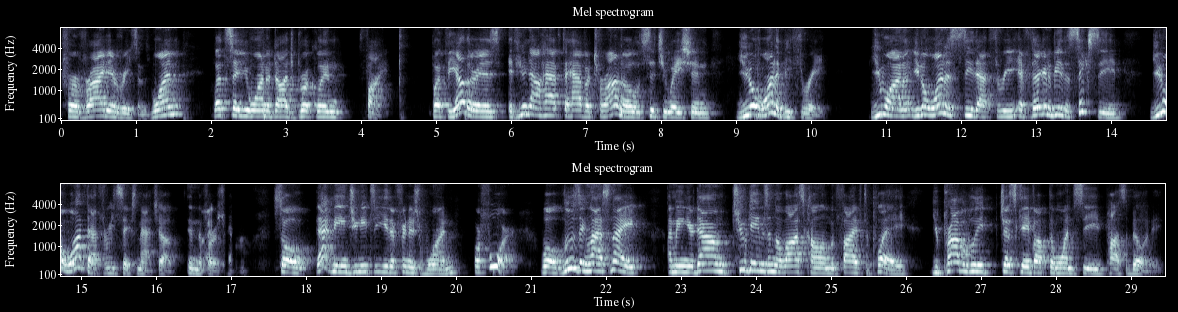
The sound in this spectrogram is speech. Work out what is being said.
for a variety of reasons. One, let's say you want to dodge Brooklyn, fine. But the other is if you now have to have a Toronto situation, you don't want to be three. You want to, you don't want to see that three. If they're going to be the sixth seed, you don't want that three six matchup in the right. first round. So that means you need to either finish one or four. Well, losing last night I mean, you're down two games in the loss column with five to play. You probably just gave up the one seed possibility.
